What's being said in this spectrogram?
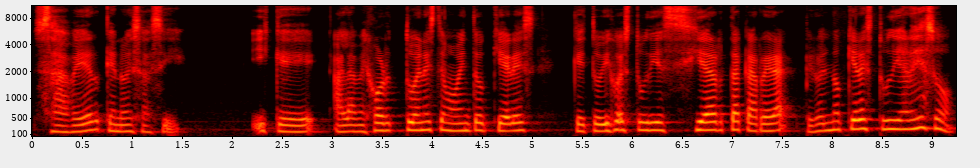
saber que no es así y que a lo mejor tú en este momento quieres que tu hijo estudie cierta carrera, pero él no quiere estudiar eso.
